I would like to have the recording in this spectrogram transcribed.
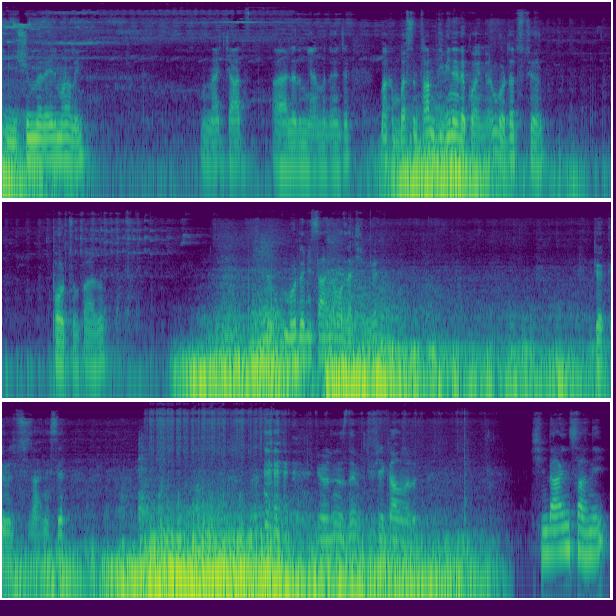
Şimdi şunları elime alayım. Bunlar kağıt ayarladım gelmeden önce. Bakın basın tam dibine de koymuyorum. Burada tutuyorum. Portum pardon. Burada bir sahne olacak şimdi. gök gürültüsü sahnesi. Gördünüz değil mi? Hiçbir şey kalmadı. Şimdi aynı sahneyi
